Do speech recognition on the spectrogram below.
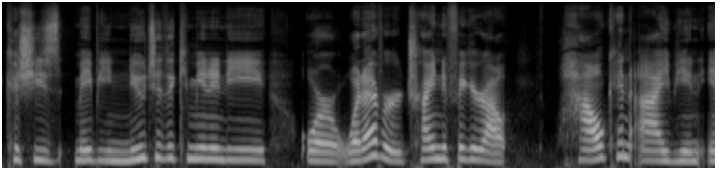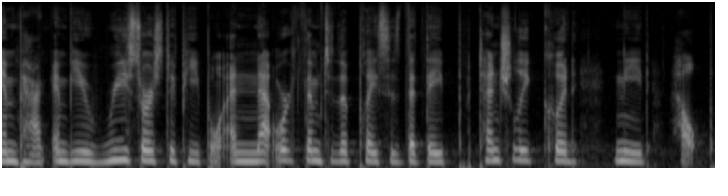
because she's maybe new to the community or whatever, trying to figure out how can I be an impact and be a resource to people and network them to the places that they potentially could need help.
